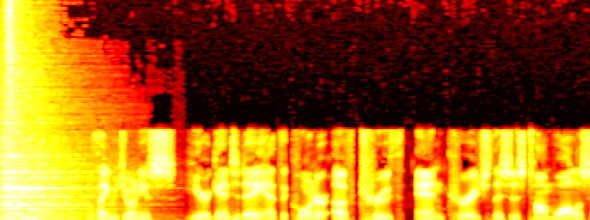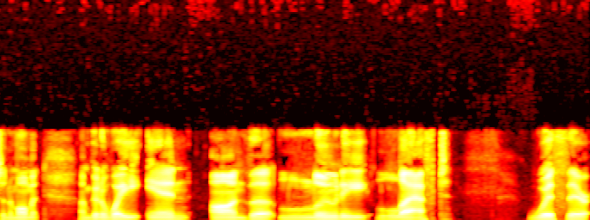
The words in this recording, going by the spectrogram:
Well, thank you for joining us here again today at the corner of truth and courage. This is Tom Wallace. In a moment, I'm going to weigh in on the loony left with their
